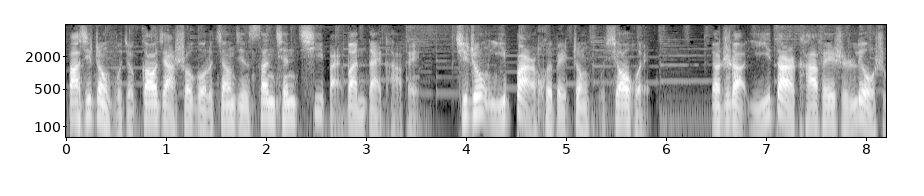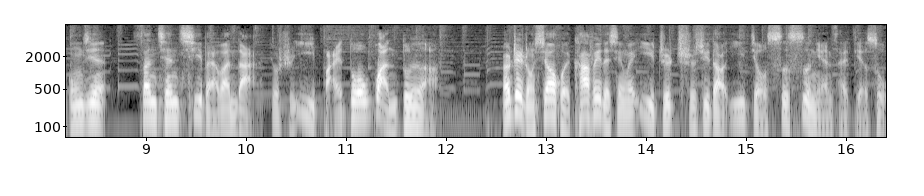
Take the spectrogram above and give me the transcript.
巴西政府就高价收购了将近三千七百万袋咖啡，其中一半会被政府销毁。要知道，一袋咖啡是六十公斤，三千七百万袋就是一百多万吨啊！而这种销毁咖啡的行为一直持续到一九四四年才结束。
